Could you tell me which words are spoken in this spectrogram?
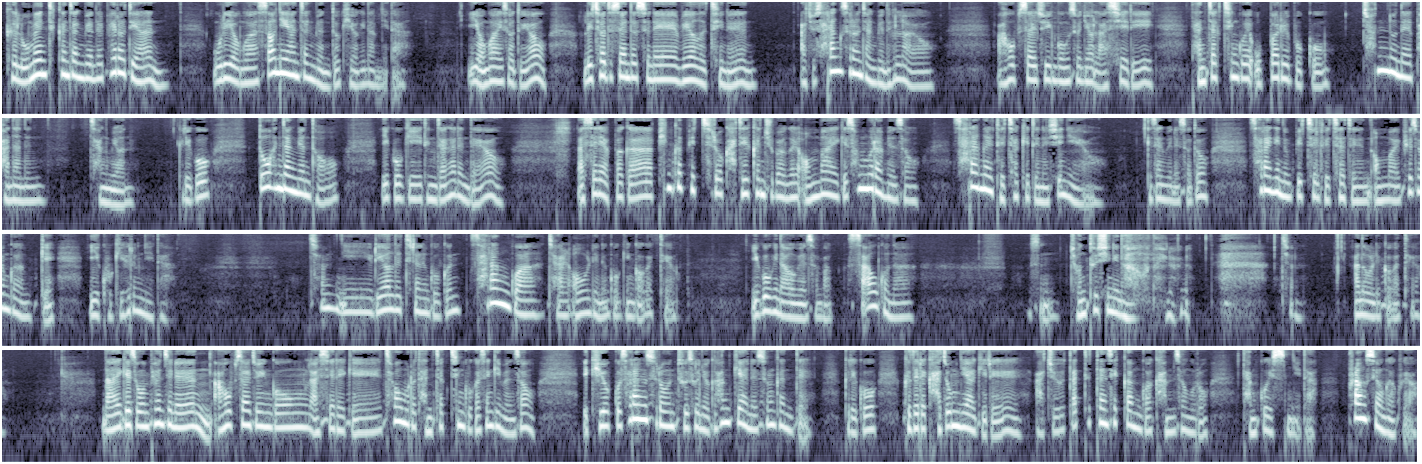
그 로맨틱한 장면을 패러디한 우리 영화 써니의 한 장면도 기억이 납니다. 이 영화에서도요, 리처드 샌더슨의 리얼리티는 아주 사랑스러운 장면이 흘러요. 아홉 살 주인공 소녀 라시엘이 단짝 친구의 오빠를 보고 첫눈에 반하는 장면. 그리고 또 한 장면 더 이 곡이 등장하는데요. 라셀의 아빠가 핑크빛으로 가득한 주방을 엄마에게 선물하면서 사랑을 되찾게 되는 씬이에요. 그 장면에서도 사랑의 눈빛을 되찾은 엄마의 표정과 함께 이 곡이 흐릅니다. 참, 이 Reality라는 곡은 사랑과 잘 어울리는 곡인 것 같아요. 이 곡이 나오면서 막 싸우거나 무슨 전투신이 나오거나 이러면 참 안 어울릴 것 같아요. 나에게서 온 편지는 9살 주인공 라셀에게 처음으로 단짝 친구가 생기면서 귀엽고 사랑스러운 두 소녀가 함께하는 순간들, 그리고 그들의 가족 이야기를 아주 따뜻한 색감과 감성으로 담고 있습니다. 프랑스 영화고요.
